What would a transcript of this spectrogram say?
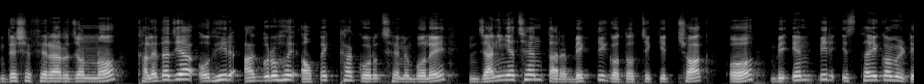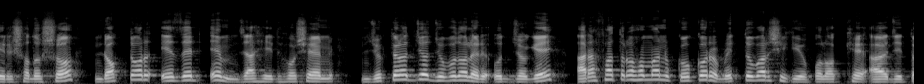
দেশে ফেরার জন্য খালেদা জিয়া অধীর আগ্রহে অপেক্ষা করছেন বলে জানিয়েছেন তার ব্যক্তিগত চিকিৎসক ও বিএনপির স্থায়ী কমিটির সদস্য doctor A Z M Zahid Hossain. যুক্তরাজ্য যুবদলের উদ্যোগে আরাফাত রহমান কোকর মৃত্যুবার্ষিকী উপলক্ষে আয়োজিত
